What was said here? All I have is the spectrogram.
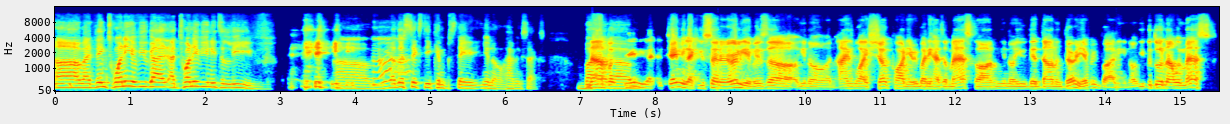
Um, I think twenty of you guys, uh, twenty of you need to leave. Um, the other sixty can stay, you know, having sex. But, nah, but um, Jamie, like- Jamie, like you said earlier, it's uh, you know, an eyes wide shut party. Everybody has a mask on. You know, you get down and dirty. Everybody, you know, you could do it now with masks.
